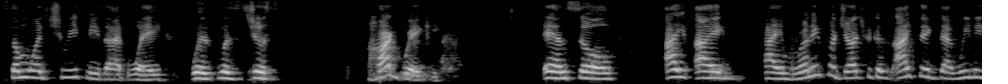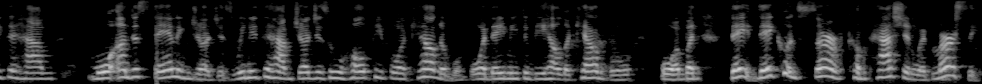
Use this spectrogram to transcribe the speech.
someone treat me that way was, was just heartbreaking. And so I, I, I am running for judge because I think that we need to have more understanding judges. We need to have judges who hold people accountable for what they need to be held accountable for, but they, they could serve compassion with mercy.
